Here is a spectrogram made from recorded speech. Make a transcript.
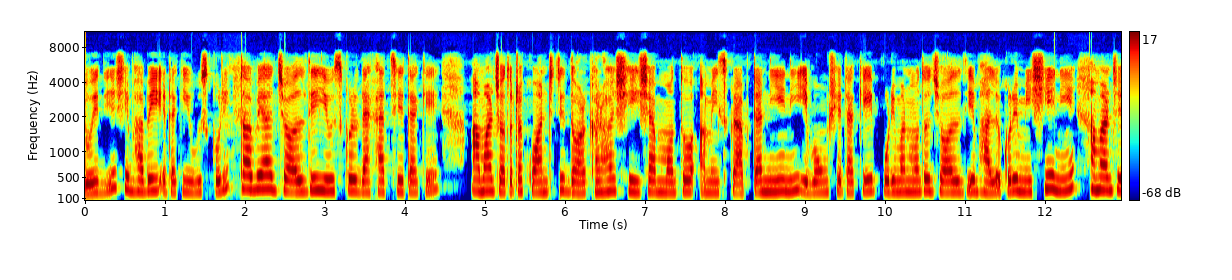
দই দিয়ে সেভাবেই এটাকে ইউজ করি। তবে আর জল দিয়ে ইউজ করে দেখাচ্ছি এটাকে। আমার যতটা কোয়ান্টিটির দরকার হয় সেই হিসাব মতো আমি স্ক্রাবটা নিয়ে নিই এবং সেটাকে পরিমাণ মতো জল দিয়ে ভালো করে মিশিয়ে নিয়ে আমার যে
